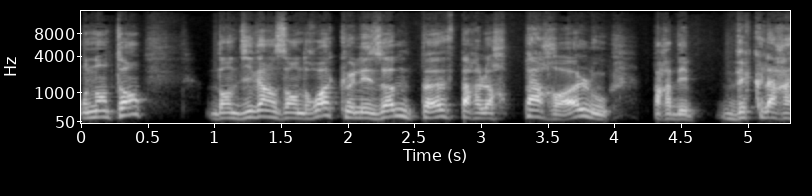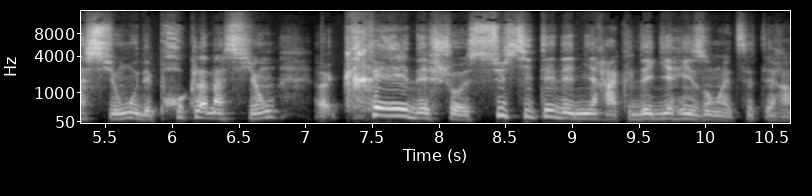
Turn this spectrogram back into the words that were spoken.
On, entend dans divers endroits que les hommes peuvent, par leurs paroles ou par des déclarations ou des proclamations, euh, créer des choses, susciter des miracles, des guérisons, etc.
